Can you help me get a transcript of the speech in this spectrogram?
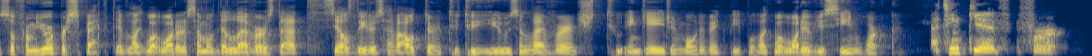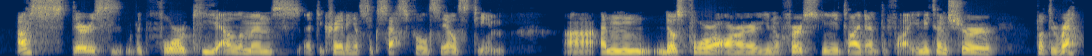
So from your perspective like what, what are some of the levers that sales leaders have out there to, to use and leverage to engage and motivate people? Like what, what have you seen work I think if for us, there's like four key elements uh, to creating a successful sales team. Uh, and those four are, you know, first you need to identify. You need to ensure both the rep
